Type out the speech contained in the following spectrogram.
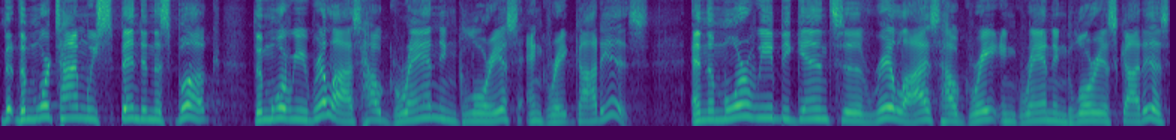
The, the more time we spend in this book, the more we realize how grand and glorious and great God is. And the more we begin to realize how great and grand and glorious God is,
